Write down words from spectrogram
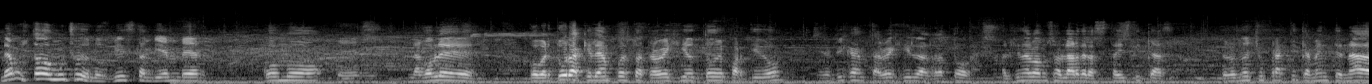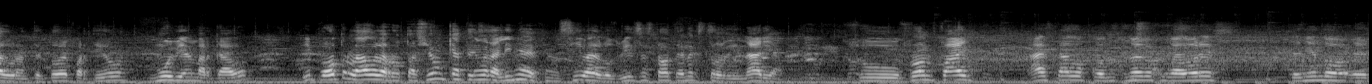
Me ha gustado mucho de los Bills también ver cómo la doble cobertura que le han puesto a Travis Hill todo el partido. Si se fijan, Travis Hill al rato, al final vamos a hablar de las estadísticas, pero no ha hecho prácticamente nada durante todo el partido. Muy bien marcado. Y por otro lado, la rotación que ha tenido la línea defensiva de los Bills ha estado tan extraordinaria. Su front five ha estado con nueve jugadores teniendo el,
